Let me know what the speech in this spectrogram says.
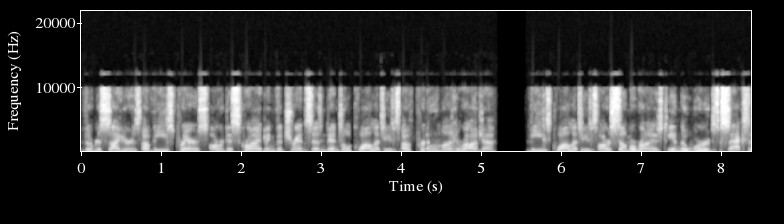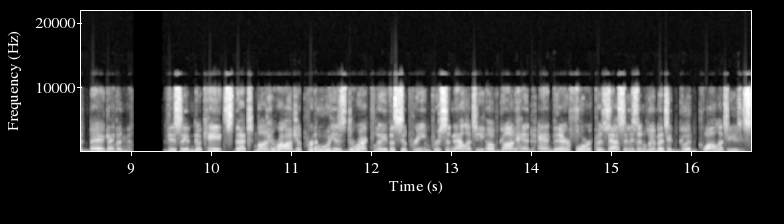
The reciters of these prayers are describing the transcendental qualities of Prithu Maharaja, these qualities are summarized in the words Saksad Bhagavan. This indicates that Maharaja Prithu is directly the Supreme Personality of Godhead and therefore possesses unlimited good qualities.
